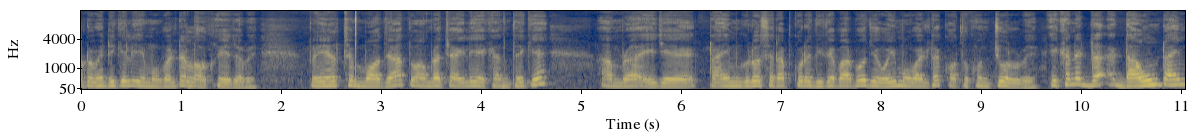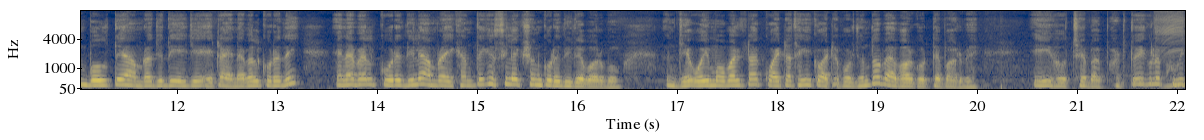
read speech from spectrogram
অটোমেটিক্যালি এই মোবাইলটা লক হয়ে যাবে। তো এই হচ্ছে মজা। তো আমরা চাইলে এখান থেকে আমরা এই যে টাইমগুলো সেট আপ করে দিতে পারব যে ওই মোবাইলটা কতক্ষণ চলবে। এখানে ডাউন টাইম বলতে আমরা যদি এই যে এটা এনাবেল করে দিই এনাবেল করে দিলে আমরা এখান থেকে সিলেকশন করে দিতে পারব যে ওই মোবাইলটা কয়টা থেকে কয়টা পর্যন্ত ব্যবহার করতে পারবে। এই হচ্ছে ব্যাপার। তো এগুলো খুবই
